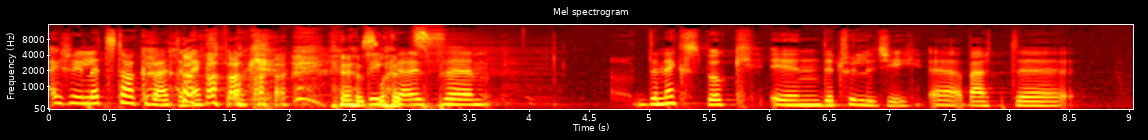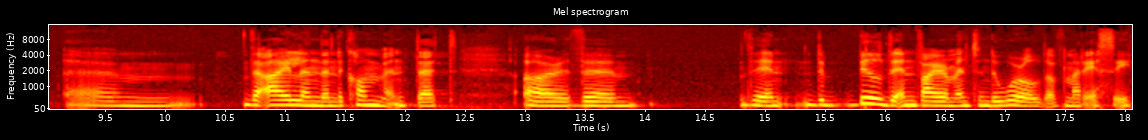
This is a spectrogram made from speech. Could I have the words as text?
Actually, let's talk about the next book yes, because um, the next book in the trilogy uh, about the um, the island and the convent that are the the, the build environment in the world of Maresi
